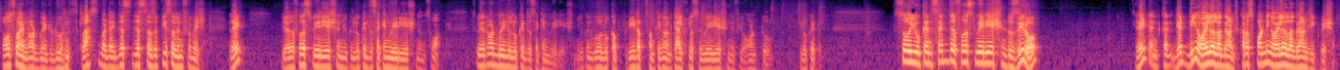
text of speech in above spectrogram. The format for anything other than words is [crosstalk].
Also I am not going to do in this class but I just just as a piece of information right? You have the first variation you can look at the second variation and so on. So we are not going to look at the second variation. You can go look up read up something on calculus of variation if you want to look at it. So you can set the first variation to 0 right and get the Euler Lagrange corresponding Euler Lagrange equation.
